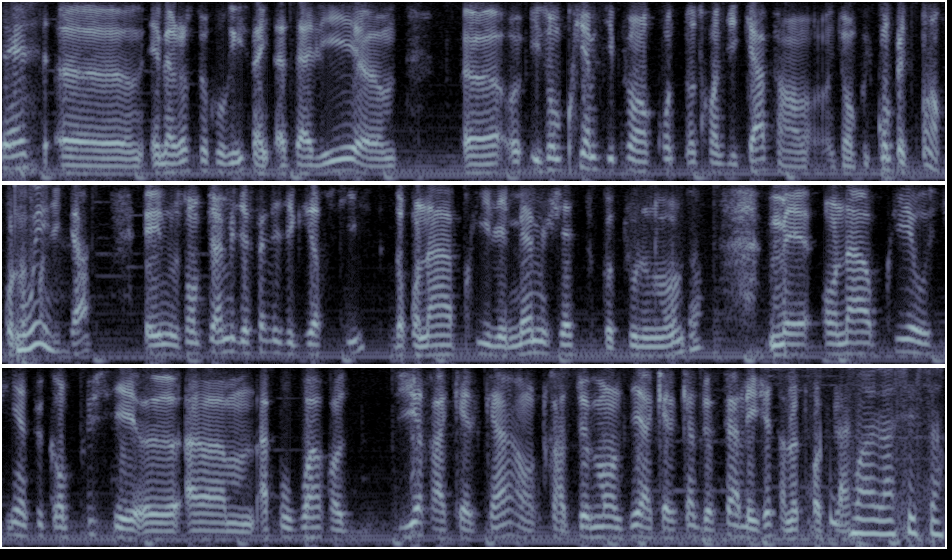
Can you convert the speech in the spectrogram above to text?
fait, euh, Emergence Secouriste avec Nathalie, euh, euh, ils ont pris un petit peu en compte notre handicap, enfin, ils ont pris complètement en compte notre handicap, et ils nous ont permis de faire des exercices. Donc, on a appris les mêmes gestes que tout le monde, mais on a appris aussi un truc en plus, c'est euh, à, à pouvoir dire à quelqu'un, en tout cas demander à quelqu'un de faire les gestes à notre place. Voilà, c'est ça.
